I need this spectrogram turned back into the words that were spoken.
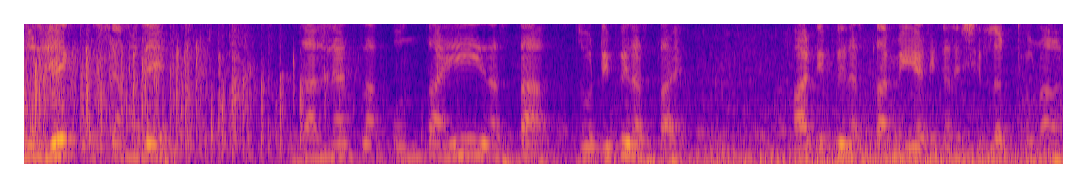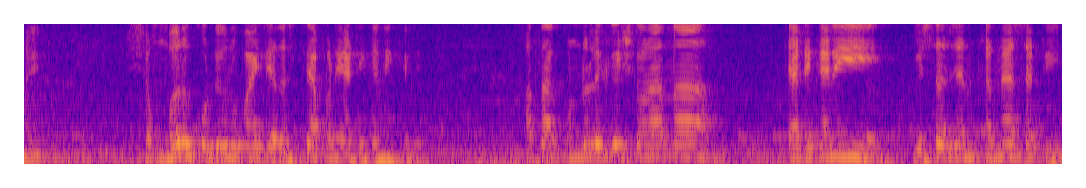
अजून एक वर्षामध्ये जालन्यातला कोणताही रस्ता जो डीपी रस्ता आहे हा डीपी रस्ता मी या ठिकाणी शिल्लक ठेवणार नाही. शंभर कोटी रुपयाचे रस्ते आपण या ठिकाणी केले. आता कुंडलिकेश्वरांना त्या ठिकाणी विसर्जन करण्यासाठी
